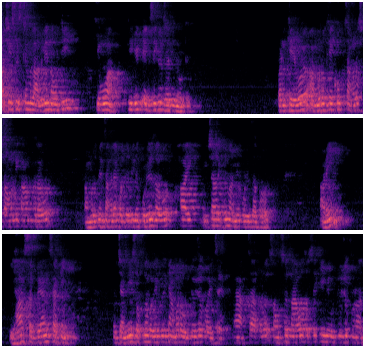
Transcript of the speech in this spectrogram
अशी सिस्टम लागली नव्हती किंवा ती नीट एक्झिक्यूट झाली नव्हती. पण केवळ अमृत हे खूप चांगलं स्ट्रॉंगली काम करावं अमृतने चांगल्या पद्धतीने पुढे जावं हा एक विचार घेऊन आम्ही पुढे जात आहोत. आणि ह्या सगळ्यांसाठी ज्यांनी स्वप्न बघितलं की आम्हाला उद्योजक व्हायचं आहे आजचं आपलं संस्थेचं नावच असं की मी उद्योजक होणार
